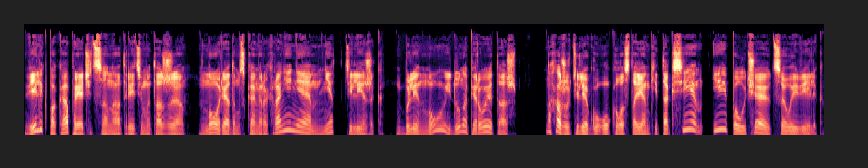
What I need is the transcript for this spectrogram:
Велик пока прячется на третьем этаже, но рядом с камерой хранения нет тележек. Блин, ну иду на первый этаж. Нахожу телегу около стоянки такси и получаю целый велик.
